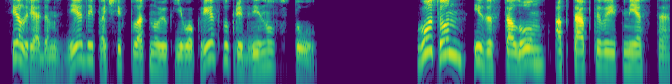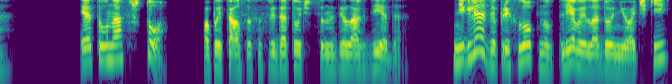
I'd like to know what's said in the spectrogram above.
Сел рядом с дедой, почти вплотную к его креслу придвинул стул. Вот он и за столом обтаптывает место. «Это у нас что?» — попытался сосредоточиться на делах деда. Не глядя, прихлопнул левой ладонью очки,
